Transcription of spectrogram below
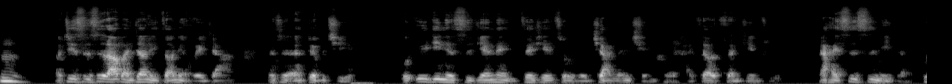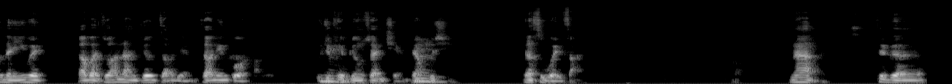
嗯啊，即使是老板叫你早点回家，但是呃，对不起，我预定的时间内，这些所有的假跟钱都还是要算清楚，那还是是你的，不能因为老板说、啊那你就早点早点过好了，我就可以不用算钱，这样不行，这样是违法的。那这个，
